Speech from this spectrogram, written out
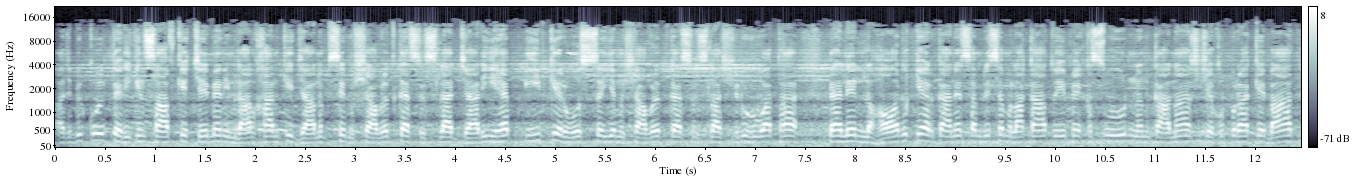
आज बिल्कुल तहरीक इंसाफ के चेयरमैन इमरान खान की जानब से मुशावरत का सिलसिला जारी है। पीर के रोज़ से यह मुशावरत का सिलसिला शुरू हुआ था। पहले लाहौर के अरकान असम्बली से मुलाकात हुई। फिर कसूर, ननकाना शेखुपुरा के बाद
